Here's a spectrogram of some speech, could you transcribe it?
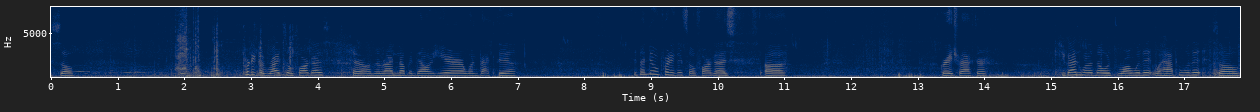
Guys, so pretty good ride so far, guys. You know, I've been riding up and down here, went back there. She's been doing pretty good so far, guys. Uh, great tractor. If you guys want to know what's wrong with it, what happened with it, so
